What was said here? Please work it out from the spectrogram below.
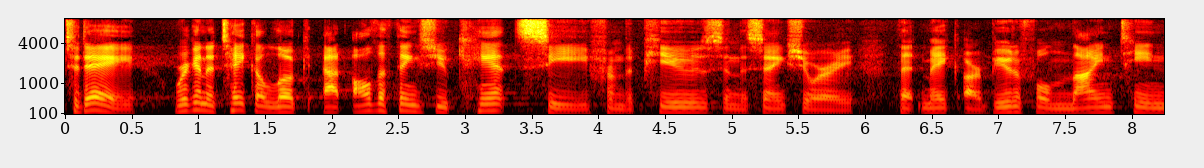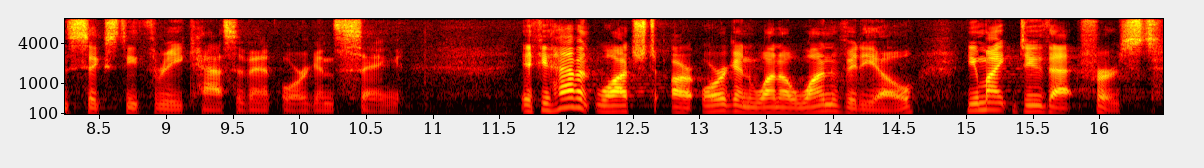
Today, we're going to take a look at all the things you can't see from the pews in the sanctuary that make our beautiful 1963 Casavant organ sing. If you haven't watched our Organ 101 video, you might do that first,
